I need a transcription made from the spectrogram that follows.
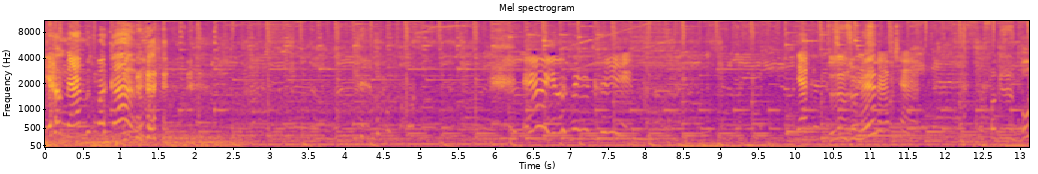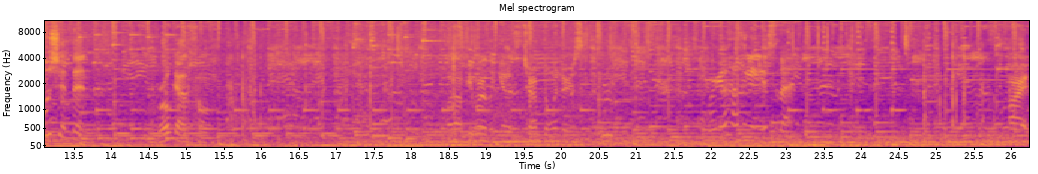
yeah, man the fuck up! Ew, you look like a creep. Yeah, because it's Doesn't? Snapchat. What the fuck is this bullshit then? Broke ass phone. What Well, people are looking at us. Turn up the windows. We're gonna get used to that. Alright,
